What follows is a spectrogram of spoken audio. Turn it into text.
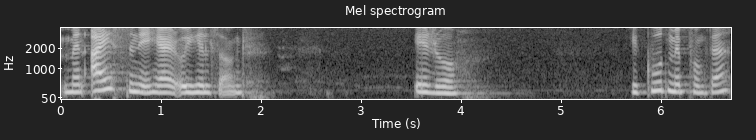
men eisen er her i Hilsang, Hillsong er jo er god med punktet,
